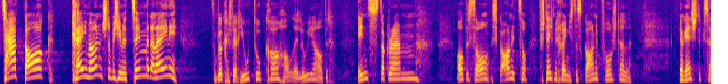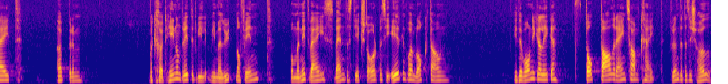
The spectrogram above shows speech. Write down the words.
Zehn Tage kein Mensch, du bist in einem Zimmer alleine. Zum Glück hast du vielleicht YouTube gehabt, Halleluja, oder Instagram oder so. Ist gar nicht so. Verstehst du, wir können uns das gar nicht vorstellen. Ich habe gestern gesagt, jemandem, man hört hin und wieder, wie, wie man Leute noch findet, wo man nicht weiß, wann das die gestorben sind, irgendwo im Lockdown, in den Wohnungen liegen, totaler Einsamkeit. Freunde, das ist Hölle.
